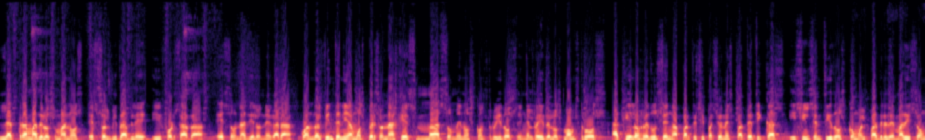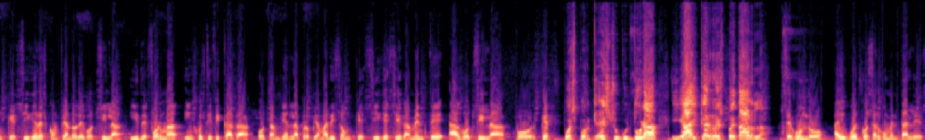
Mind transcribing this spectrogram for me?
la trama de los humanos es olvidable y forzada. Eso nadie lo negará. Cuando al fin teníamos personajes más o menos construidos en El Rey de los Monstruos, aquí los reducen a participaciones patéticas y sin sentidos como el padre de Madison que sigue desconfiando de Godzilla y de forma injustificada, o también la propia Madison que sigue ciegamente a Godzilla. ¿Por qué? Pues porque es su cultura y hay que respetarla. Segundo, hay huecos argumentales,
